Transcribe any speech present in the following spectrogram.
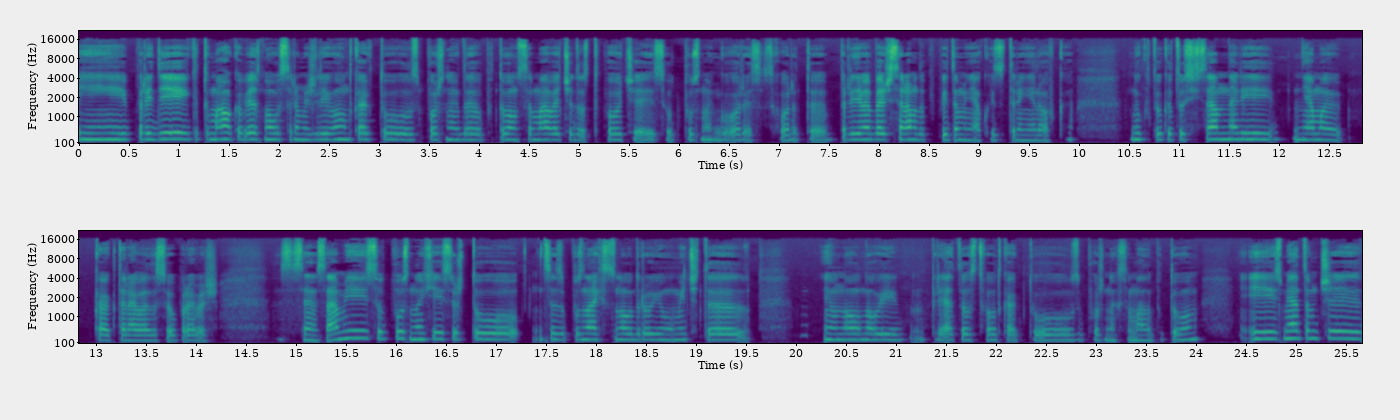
И преди, като малка, бях много срамежлива, откакто започнах да пътувам сама, вече доста повече се отпуснах, говоря с хората. Преди ме беше срам да попитам някой за тренировка. Докато като си сам, нали, няма как трябва да се оправяш съвсем сам и се отпуснах и също се запознах с много други момичета. Имам много нови приятелства, откакто започнах сама да пътувам. И смятам, че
